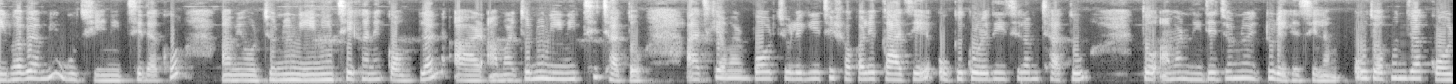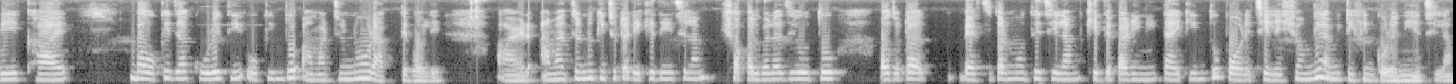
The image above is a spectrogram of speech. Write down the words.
এইভাবে আমি গুছিয়ে নিচ্ছি, দেখো। আমি ওর জন্য নিয়ে নিচ্ছি এখানে কমপ্লান, আর আমার জন্য নিয়ে নিচ্ছি ছাতু। আজকে আমার বর চলে গিয়েছে সকালে কাজে, ওকে করে দিয়েছিলাম ছাতু। তো আমার নিজের জন্য একটু রেখেছিলাম। ও যখন যা করে, খায় বা ওকে যা করে দিই, ও কিন্তু আমার জন্যও রাখতে বলে। আর আমার জন্য কিছুটা রেখে দিয়েছিলাম। সকালবেলা যেহেতু অতটা ব্যস্ততার মধ্যে ছিলাম, খেতে পারিনি, তাই কিন্তু পরে ছেলের সঙ্গে আমি টিফিন করে নিয়েছিলাম।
